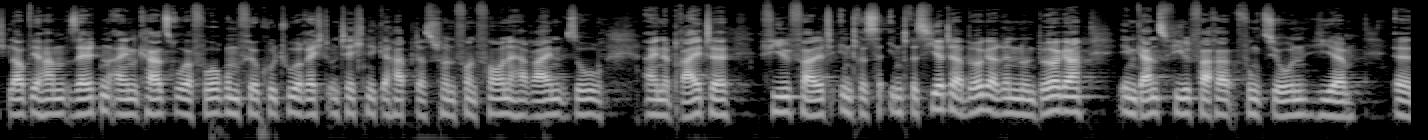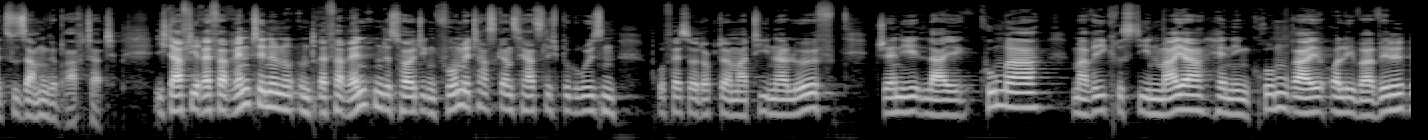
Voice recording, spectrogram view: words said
Ich glaube, wir haben selten ein Karlsruher Forum für Kultur, Recht und Technik gehabt, das schon von vornherein so eine breite Vielfalt interessierter Bürgerinnen und Bürger in ganz vielfacher Funktion hier äh, zusammengebracht hat. Ich darf die Referentinnen und Referenten des heutigen Vormittags ganz herzlich begrüßen, Professor Dr. Martina Löw, Jenny Lai Kumar, Marie-Christine Meyer, Henning Krumrei, Oliver Will,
